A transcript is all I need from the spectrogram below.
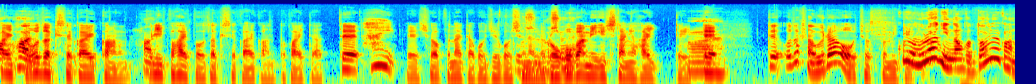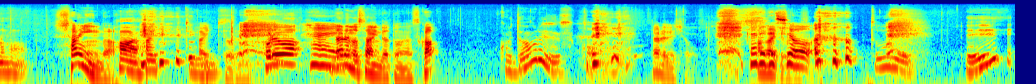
はい。尾崎世界観、はい。クリープハイプ尾崎世界観と書いてあって、はい。えーショーアップナイター55周年のロゴが右下に入っていて、はい。で、尾崎さん、裏をちょっと見てこれ裏になんか誰かのサインがはい入ってる入っております。これははい。誰のサインだと思いますか？これ誰ですか？誰でしょう？誰でしょう？どれえ？ー、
